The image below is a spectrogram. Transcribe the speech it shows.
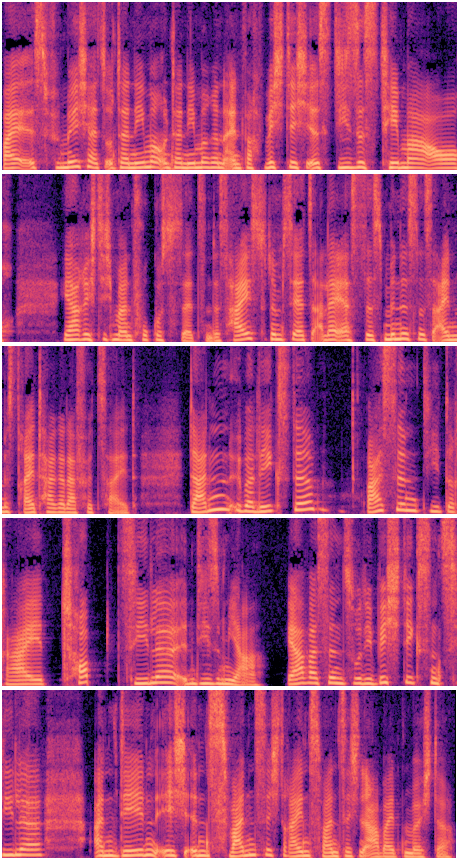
Weil es für mich als Unternehmer, Unternehmerin einfach wichtig ist, dieses Thema auch ja richtig mal in Fokus zu setzen. Das heißt, du nimmst dir als allererstes mindestens ein bis drei Tage dafür Zeit. Dann überlegst du, was sind die drei Top-Ziele in diesem Jahr? Ja, was sind so die wichtigsten Ziele, an denen ich in 2023 arbeiten möchte?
